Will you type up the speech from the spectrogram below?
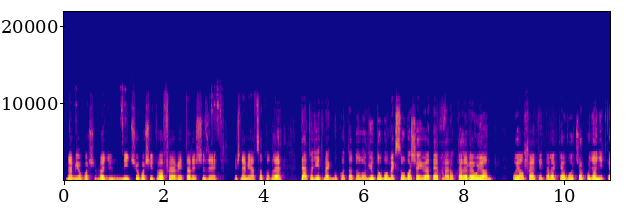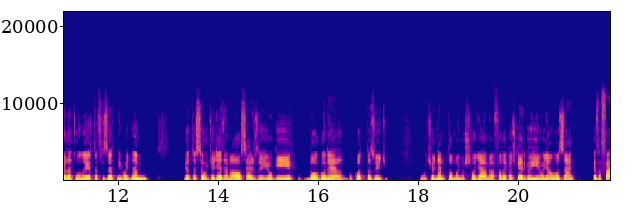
nem jogos, vagy nincs jogosítva a felvétel, és, izé, és nem játszhatod le. Tehát, hogy itt megbukott a dolog. Youtube-on meg szóba se jöhetett, mert ott eleve olyan, olyan feltételekkel volt csak, hogy annyit kellett volna érte fizetni, hogy nem jött össze, úgyhogy ezen a szerzői jogi dolgon elbukott az ügy. Úgyhogy nem tudom, hogy most hogy áll, mert a Fazekas Gergő ír hogyan hozzánk. Ez a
